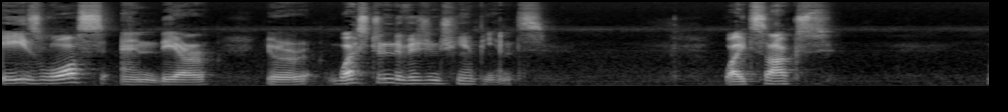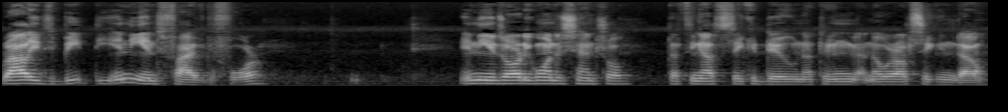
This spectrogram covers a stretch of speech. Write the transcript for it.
A's loss, and they are your Western Division champions. White Sox rallied to beat the Indians 5 to 4. Indians already won the Central. Nothing else they could do. Nothing. Nowhere else they can go.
